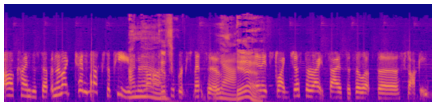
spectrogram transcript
all kinds of stuff, and they're like ten bucks a piece. I They're know. not That's- super expensive. Yeah. Yeah. and it's like just the right size to fill up the stocking.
